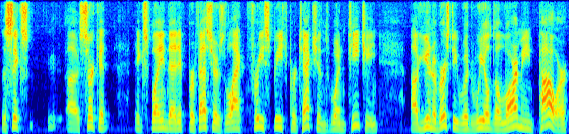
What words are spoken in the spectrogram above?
The Sixth uh, Circuit explained that if professors lacked free speech protections when teaching, a university would wield alarming power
